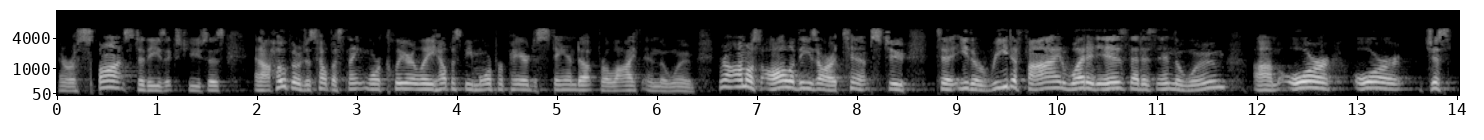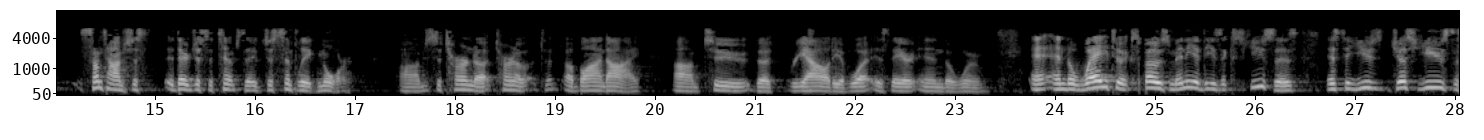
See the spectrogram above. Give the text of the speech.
and response to these excuses, and I hope it'll just help us think more clearly, help us be more prepared to stand up for life in the womb. You know, almost all of these are attempts to, to either redefine what it is that is in the womb um, or, or just sometimes just they're just attempts to just simply ignore, um, just to turn a, turn a, a blind eye um, to the reality of what is there in the womb. And, and the way to expose many of these excuses is to use just use the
